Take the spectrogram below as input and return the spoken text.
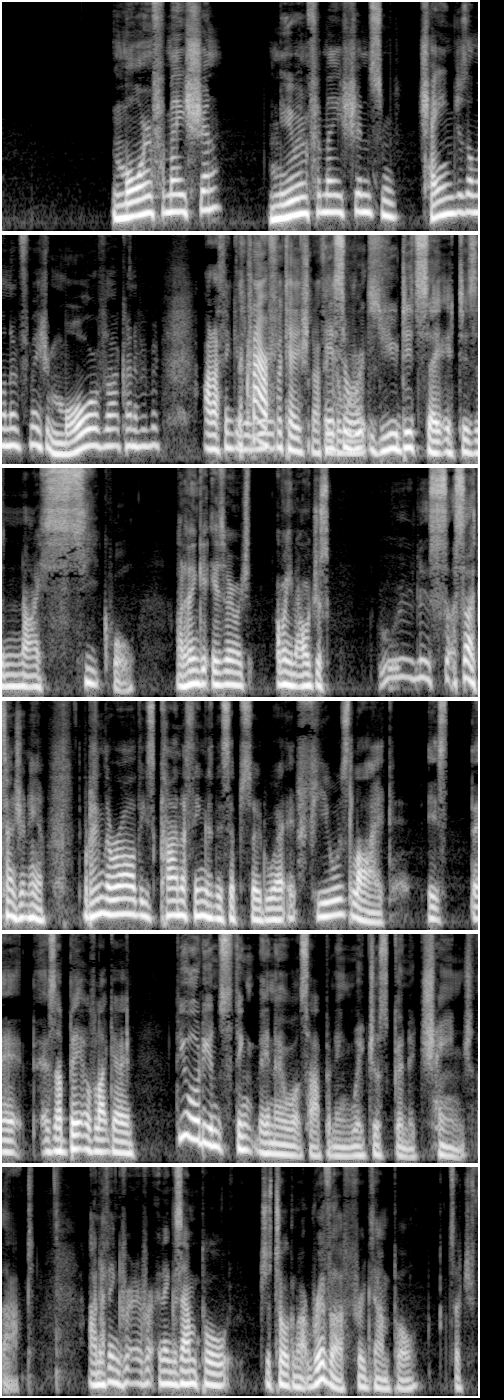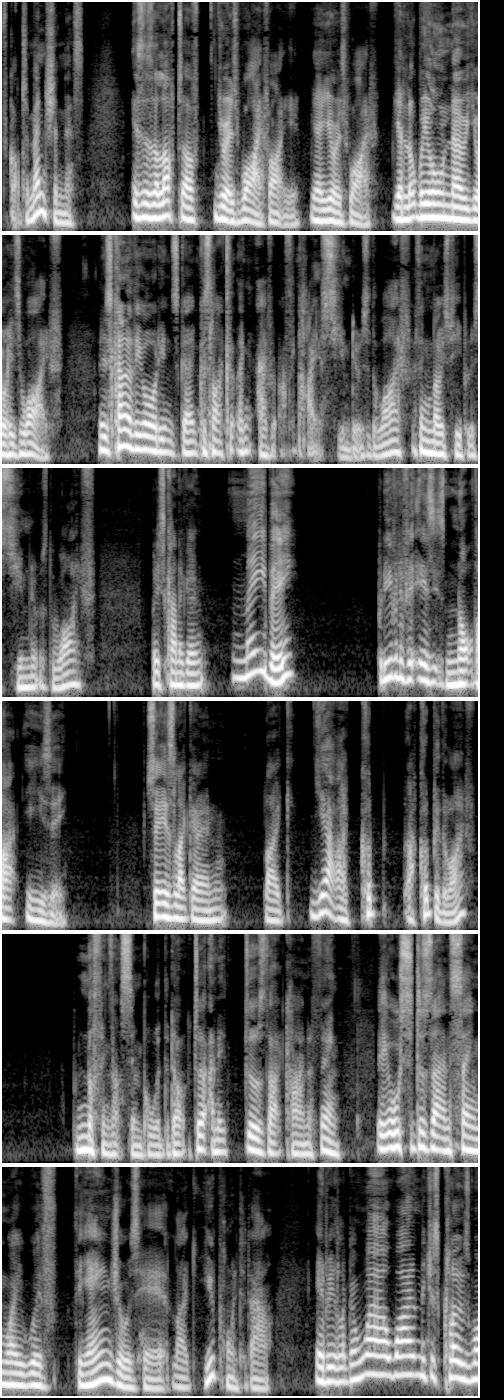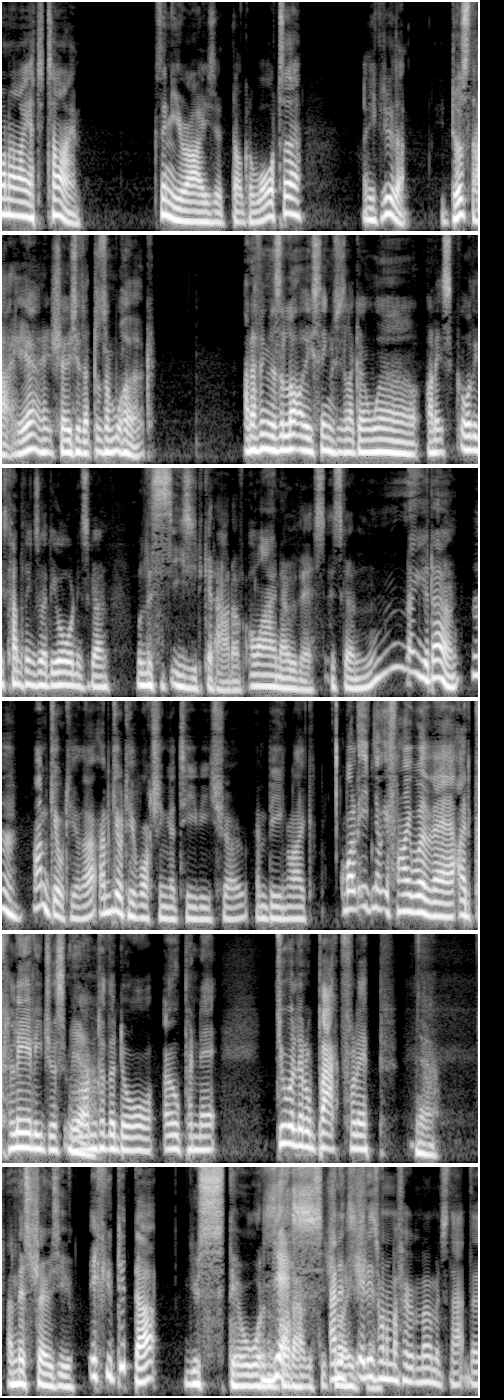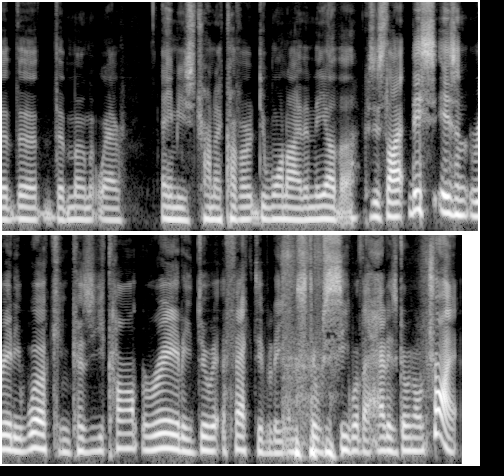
more information, new information, some changes on that information, more of that kind of information. And I think it's a re- clarification, I think, it's a re- you did say it is a nice sequel. I think it is very much. I mean, I'll just side tangent here, but I think there are these kind of things in this episode where it feels like it's there. There's a bit of like going. The audience think they know what's happening. We're just going to change that. And I think for, for an example, just talking about River, for example, so I forgot to mention this, is there's a lot of you're his wife, aren't you? Yeah, you're his wife. Yeah, look, we all know you're his wife. It's kind of the audience going because, like, I think, I I think I assumed it was the wife. I think most people assumed it was the wife, but it's kind of going maybe, but even if it is, it's not that easy. So it is like going like, yeah, I could, I could be the wife. But Nothing's that simple with the Doctor, and it does that kind of thing. It also does that in the same way with the angels here, like you pointed out. It'd be like, well, why don't they just close one eye at a time? Because then your eyes are not going to water, and you can do that. It does that here, and it shows you that doesn't work. And I think there's a lot of these things. It's like going, well, and it's all these kind of things where the audience is going, well, this is easy to get out of. Oh, I know this. It's going, no, you don't. Hmm, I'm guilty of that. I'm guilty of watching a TV show and being like, well, you know, if I were there, I'd clearly just Yeah. run to the door, open it, do a little backflip. Yeah. And this shows you if you did that, you still wouldn't get out of the situation. and it's, it is one of my favorite moments. That the the the moment where Amy's trying to cover do one eye then the other because it's like this isn't really working because you can't really do it effectively and still see what the hell is going on. Try it.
